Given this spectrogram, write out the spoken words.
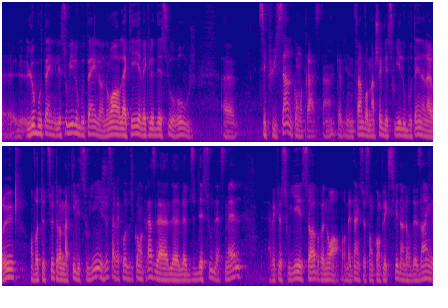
Euh, Louboutin, les souliers Louboutin, là, noir laqué avec le dessous rouge. Euh, c'est puissant le contraste. Hein? Quand une femme va marcher avec des souliers Louboutin dans la rue, on va tout de suite remarquer les souliers juste à cause du contraste du dessous de la semelle avec le soulier sobre noir. Bon, maintenant, ils se sont complexifiés dans leur design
